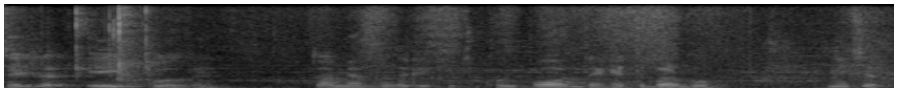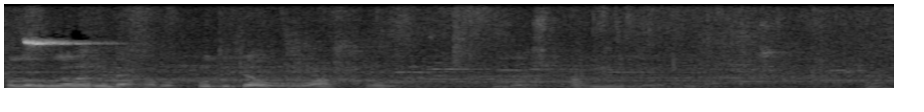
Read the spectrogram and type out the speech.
সেটা এই ফ্লোরে তো আমি আপনাদেরকে কিছুক্ষণ পর দেখাতে পারব। নিচের ফ্লোরগুলো আমি দেখাবো, প্রতিটা ওয়াশরুম জাস্ট আমি হ্যাঁ।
